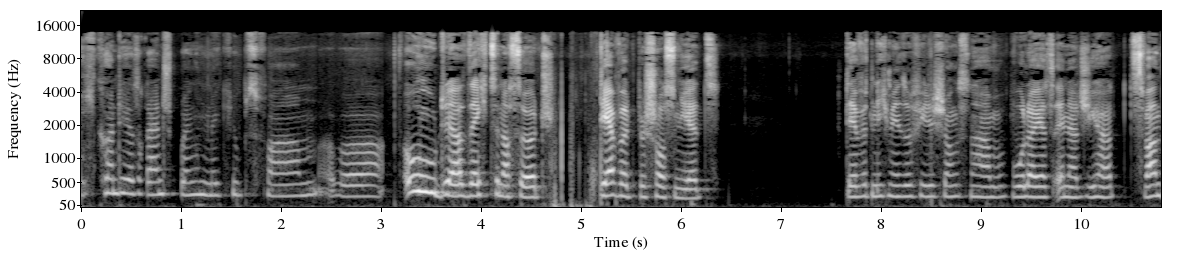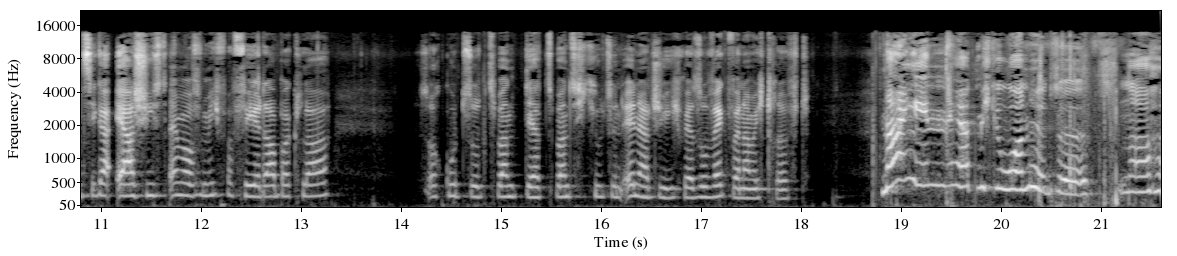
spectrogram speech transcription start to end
Ich könnte jetzt reinspringen in die Cubes Farm, aber. Oh, der 16er Search. Der wird beschossen jetzt. Der wird nicht mehr so viele Chancen haben, obwohl er jetzt Energy hat. 20er, er schießt einmal auf mich, verfehlt aber klar. Ist auch gut, so 20, der hat 20 Cubes und Energy. Ich wäre so weg, wenn er mich trifft. Nein, er hat mich gewonnen. Nein.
